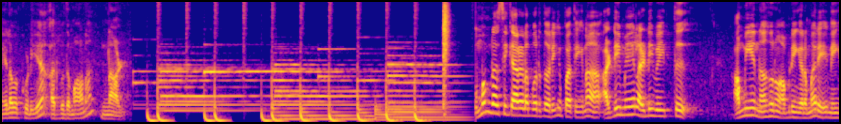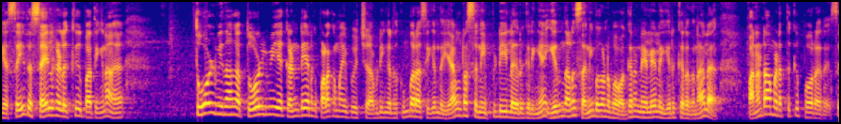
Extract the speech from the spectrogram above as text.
நிலவக்கூடிய அற்புதமான நாள். கும்பம் ராசிக்காரர்களை பொறுத்த வரைக்கும் பார்த்தீங்கன்னா அடிமேல் அடி வைத்து அமிய நகரும் அப்படிங்கிற மாதிரி நீங்கள் செய்த செயல்களுக்கு பார்த்தீங்கன்னா தோல்வி தாங்க தோல்வியை கண்டே எனக்கு பழக்கமாகி போச்சு அப்படிங்கிறது கும்பராசிக்கு இந்த ஏழரை சனி பிடியில் இருக்கிறீங்க. இருந்தாலும் சனி பகவான் இப்போ வக்கர நிலையில் இருக்கிறதுனால பன்னெண்டாம் இடத்துக்கு போகிறாரு ஸோ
